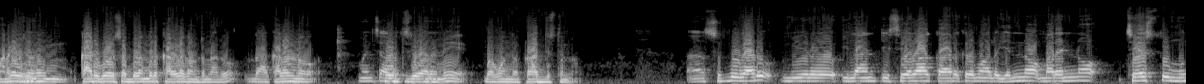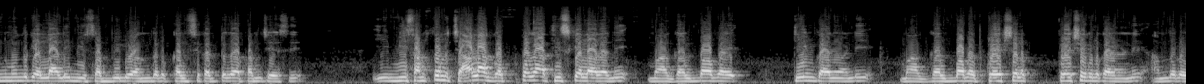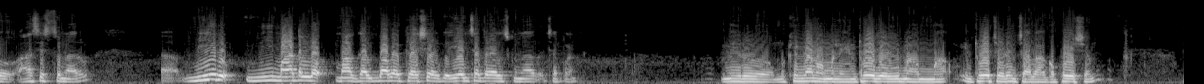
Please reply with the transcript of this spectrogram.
సేవ కార్యవర్గ సభ్యులందరూ కలలుకుంటున్నారు ఆ కళలను మంచి పూర్తి చేయాలని భగవంతుని ప్రార్థిస్తున్నాం. సుబ్బు గారు మీరు ఇలాంటి సేవా కార్యక్రమాలు ఎన్నో మరెన్నో చేస్తూ ముందు ముందుకు వెళ్ళాలి. మీ సభ్యులు అందరూ కలిసికట్టుగా పనిచేసి ఈ మీ సంస్థను చాలా గొప్పగా తీసుకెళ్ళాలని మా గల్బాబాయ్ టీం కానివ్వండి మా గల్బాబాయ్ ప్రేక్షకులు ప్రేక్షకులు కానివ్వండి అందరూ ఆశిస్తున్నారు. మీరు మీ మాటల్లో మా గల్బాబాయ్ ప్రేక్షకులకు ఏం చెప్పదలుచుకున్నారు? చెప్పండి. మీరు ముఖ్యంగా మమ్మల్ని ఇంటర్వ్యూ చేసి మా ఇంటర్వ్యూ చేయడం చాలా గొప్ప విషయం.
